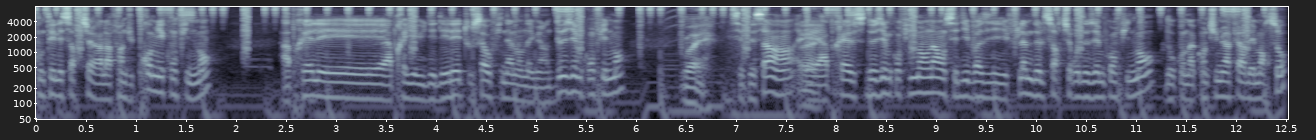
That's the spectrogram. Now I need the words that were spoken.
comptait les sortir à la fin du premier confinement. Après les. Après il y a eu des délais, tout ça, au final on a eu un deuxième confinement. Ouais. C'était ça, hein. Ouais. Et après ce deuxième confinement là, on s'est dit vas-y, flemme de le sortir au deuxième confinement. Donc on a continué à faire des morceaux.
